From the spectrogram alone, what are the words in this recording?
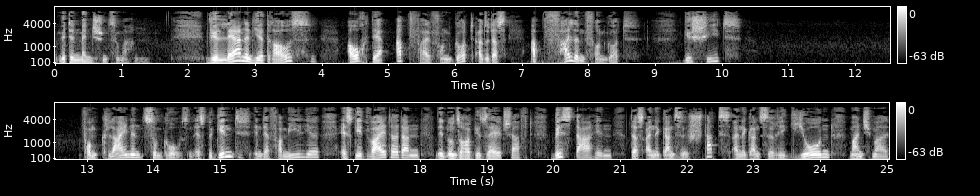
mit den Menschen zu machen. Wir lernen hier draus, auch der Abfall von Gott, also das Abfallen von Gott, geschieht vom Kleinen zum Großen. Es beginnt in der Familie, es geht weiter dann in unserer Gesellschaft, bis dahin, dass eine ganze Stadt, eine ganze Region manchmal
